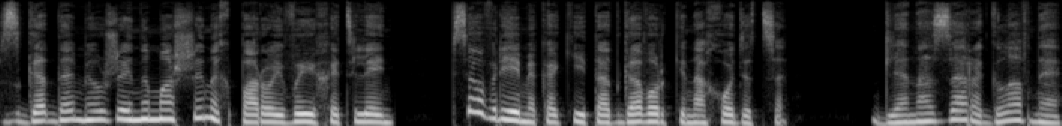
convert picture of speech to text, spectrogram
С годами уже и на машинах порой выехать лень. Все время какие-то отговорки находятся. Для Назара главное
